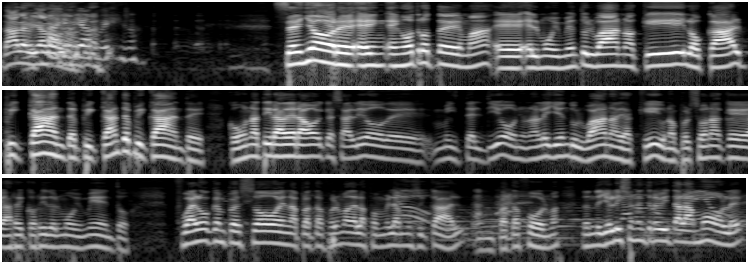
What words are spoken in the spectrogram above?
Dale, Villalona. Ay, Dios mío. Señores, en, en otro tema, eh, el movimiento urbano aquí local, picante, picante, picante, con una tiradera hoy que salió de Mr. Dioni, una leyenda urbana de aquí, una persona que ha recorrido el movimiento. Fue algo que empezó en la plataforma de la familia musical, en plataforma, donde yo le hice una entrevista a La Mole,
